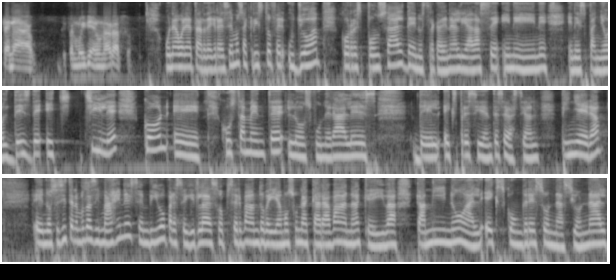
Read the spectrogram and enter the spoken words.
De nada, que muy bien, un abrazo. Una buena tarde. Agradecemos a Christopher Ulloa, corresponsal de nuestra cadena aliada CNN en español desde Chile con eh, justamente los funerales del expresidente Sebastián Piñera. Eh, no sé si tenemos las imágenes en vivo para seguirlas observando. Veíamos una caravana que iba camino al ex Congreso Nacional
